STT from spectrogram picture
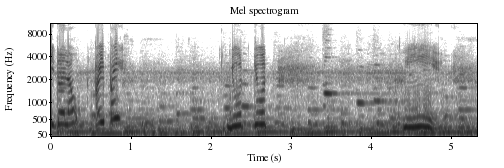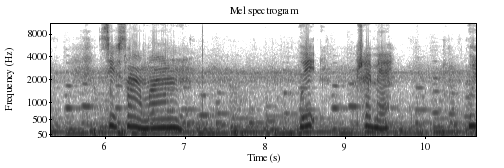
ยได้แล้วไปไปหยุดหยุดนี่สิบสามอันอุ้ยใช่ไหมอุ้ย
